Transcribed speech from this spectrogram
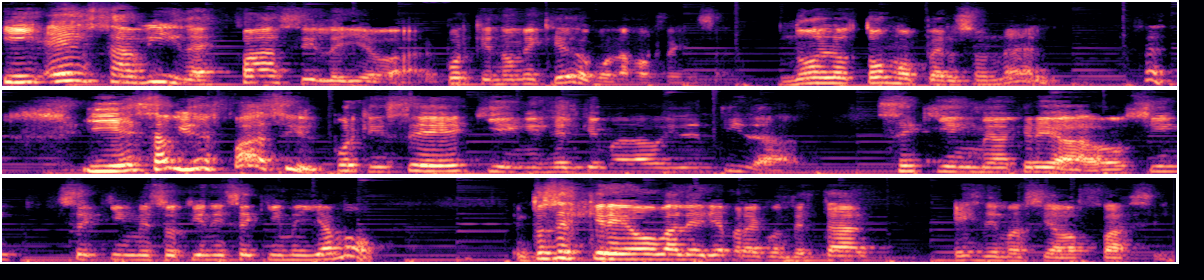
Y esa vida es fácil de llevar porque no me quedo con las ofensas. No lo tomo personal. Y esa vida es fácil porque sé quién es el que me ha dado identidad. Sé quién me ha creado, sé quién me sostiene y sé quién me llamó. Entonces creo, Valeria, para contestar, es demasiado fácil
